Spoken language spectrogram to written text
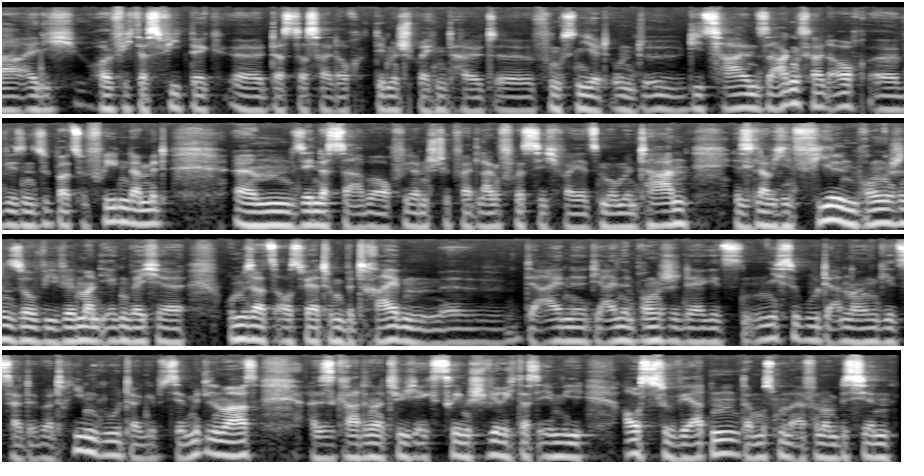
da eigentlich häufig das Feedback, äh, dass das halt auch dementsprechend halt äh, funktioniert. Und äh, die Zahlen sagen es halt auch. Äh, wir sind super zufrieden damit, ähm, sehen das da aber auch wieder ein Stück weit langfristig, weil jetzt momentan ist glaube ich, in vielen Branchen so, wie will man irgendwelche Umsatzauswertungen betreiben. Äh, der eine, die eine Branche, der geht es nicht so gut, der anderen geht es halt übertrieben gut, dann gibt es ja Mittelmaß. Also es ist gerade natürlich extrem schwierig, das irgendwie auszuwerten. Da muss man einfach noch ein bisschen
